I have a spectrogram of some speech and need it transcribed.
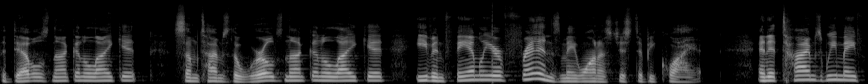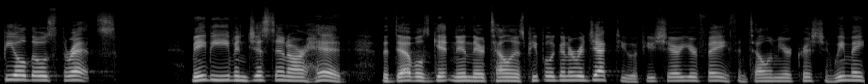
The devil's not going to like it. Sometimes the world's not going to like it. Even family or friends may want us just to be quiet. And at times we may feel those threats. Maybe even just in our head, the devil's getting in there telling us people are going to reject you if you share your faith and tell them you're a Christian. We may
